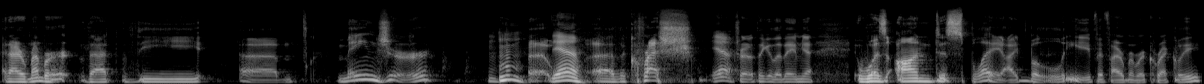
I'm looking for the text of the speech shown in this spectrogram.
and I remember that the um, manger, Yeah, uh, the creche, Yeah. I'm trying to think of the name, yeah, was on display, I believe, if I remember correctly,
